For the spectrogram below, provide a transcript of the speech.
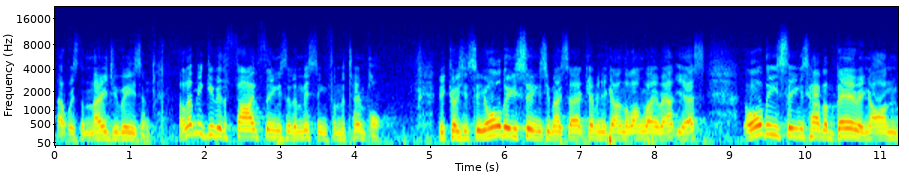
That was the major reason. Now, let me give you the five things that are missing from the temple. Because you see, all these things, you may say, oh, Kevin, you're going the long way around. Yes. All these things have a bearing on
